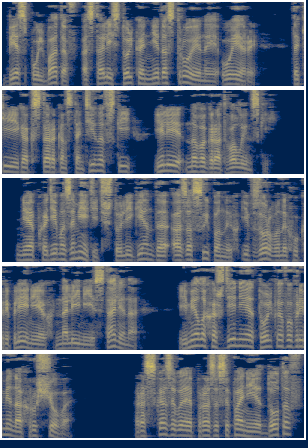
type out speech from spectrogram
Без пульбатов остались только недостроенные УЭРы, такие как Староконстантиновский или Новоград-Волынский. Необходимо заметить, что легенда о засыпанных и взорванных укреплениях на линии Сталина – имело хождение только во времена Хрущева. Рассказывая про засыпание дотов,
